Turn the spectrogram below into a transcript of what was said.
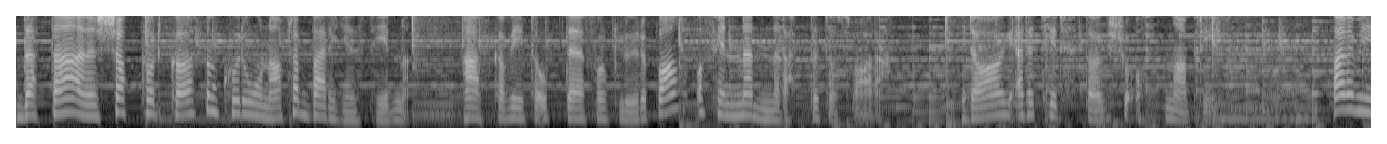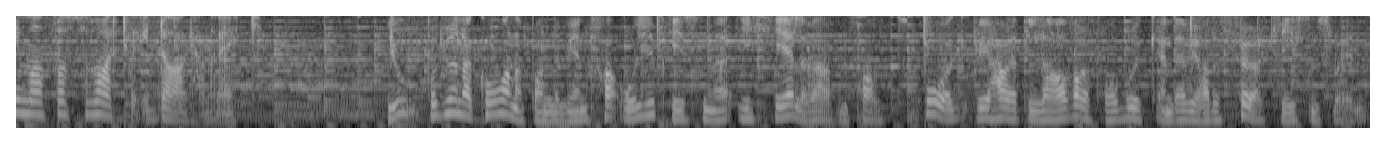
Dette er en kjapp podkast om korona fra Bergens Tidende. Her skal vi ta opp det folk lurer på, og finne den rette til å svare. I dag er det tirsdag 28. april. Hva er det vi må få svar på i dag, Henrik? Jo, pga. koronapandemien har oljeprisene i hele verden falt, og vi har et lavere forbruk enn det vi hadde før krisen slo inn.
